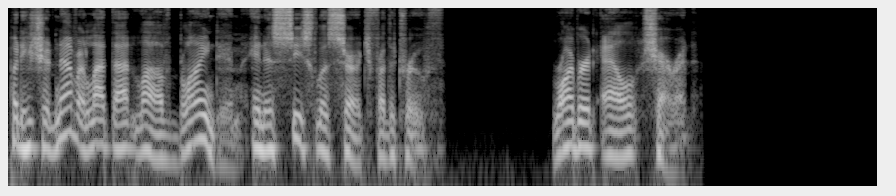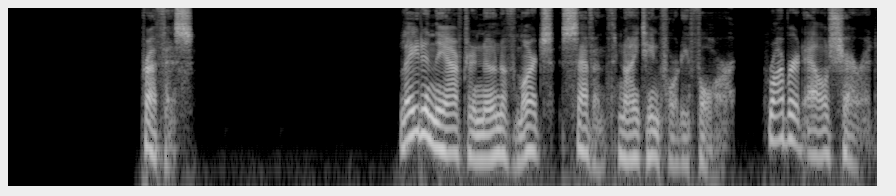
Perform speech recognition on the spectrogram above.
but he should never let that love blind him in his ceaseless search for the truth. Robert L. Sherrod. Preface Late in the afternoon of March 7, 1944, Robert L. Sherrod,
